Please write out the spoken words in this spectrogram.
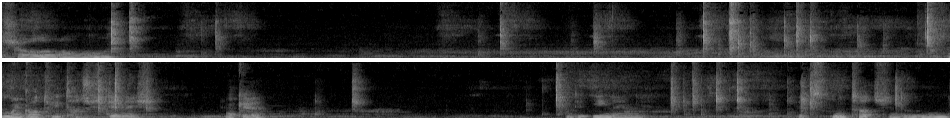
schade, aber. Oh mein Gott, wie touch ich den nicht? Okay. Und die ihn jetzt gut touchen drin.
